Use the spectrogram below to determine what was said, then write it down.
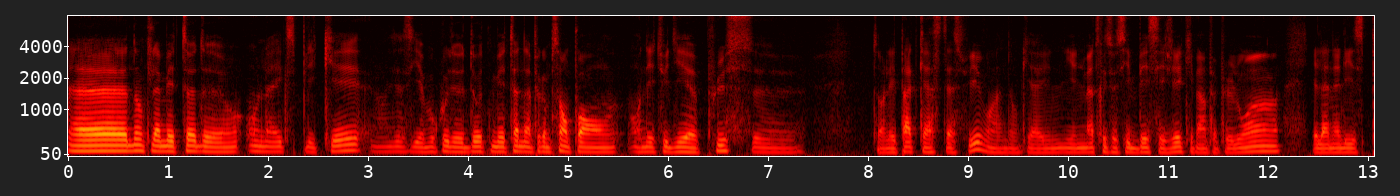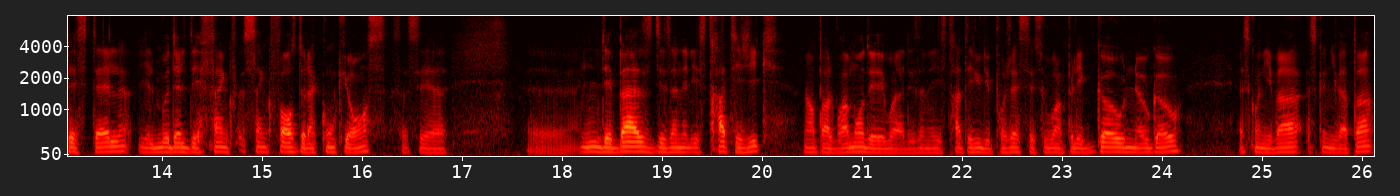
Euh, donc la méthode, euh, on, l'a expliqué. Il y a beaucoup d'autres méthodes un peu comme ça. On peut en, étudier plus euh, dans les podcasts à suivre. Donc il y, a une, il y, a une, matrice aussi BCG qui va un peu plus loin. Il y a l'analyse Pestel. Il y a le modèle des 5 forces de la concurrence. Ça c'est une des bases des analyses stratégiques. Là on parle vraiment des, voilà, des analyses stratégiques du projet. C'est souvent un peu les go, no go. Est-ce qu'on y va? Est-ce qu'on n'y va pas?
